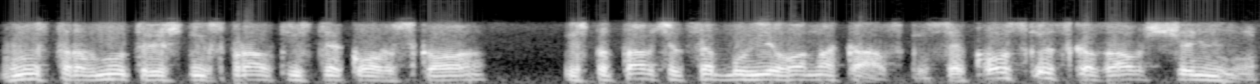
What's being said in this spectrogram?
міністра внутрішніх справ Кістяковського і спитав, чи це був його наказ. Кістяковський сказав, що ні.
